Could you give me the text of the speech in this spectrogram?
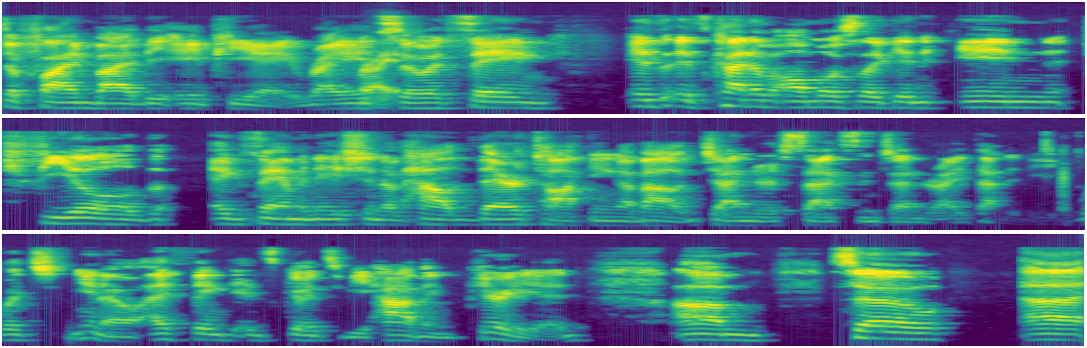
defined by the APA, right? Right. So it's saying it's, it's kind of almost like an in-field examination of how they're talking about gender, sex, and gender identity, which you know I think it's good to be having. Period. Um, so uh,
